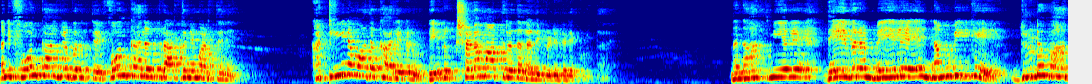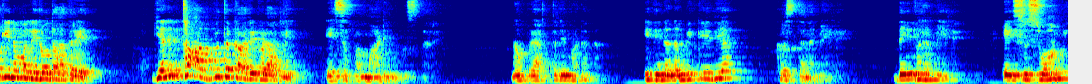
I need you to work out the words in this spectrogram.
ನನಗೆ ಫೋನ್ ಕಾಲ್ಗಳು ಬರುತ್ತೆ. ಫೋನ್ ಕಾಲಲ್ಲಿ ಪ್ರಾರ್ಥನೆ ಮಾಡ್ತೇನೆ. ಕಠಿಣವಾದ ಕಾರ್ಯಗಳು ದೇವರು ಕ್ಷಣ ಮಾತ್ರದಲ್ಲಿ ಬಿಡುಗಡೆ ಕೊಡ್ತಾರೆ. ನನ್ನ ಆತ್ಮೀಯರೇ, ದೇವರ ಮೇಲೆ ನಂಬಿಕೆ ದೃಢವಾಗಿ ನಮ್ಮಲ್ಲಿರೋದಾದ್ರೆ ಎಂಥ ಅದ್ಭುತ ಕಾರ್ಯಗಳಾಗ್ಲಿ ಏಸಪ್ಪ ಮಾಡಿ ಮುಗಿಸ್ತಾರೆ. ನಾವು ಪ್ರಾರ್ಥನೆ ಮಾಡೋಣ. ಇದಿನ ದಿನ ನಂಬಿಕೆ ಇದೆಯಾ? ಕ್ರಿಸ್ತನ ಮೇಲೆ. ದೇವರ ಮೇಲೆ. ಏಸು ಸ್ವಾಮಿ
